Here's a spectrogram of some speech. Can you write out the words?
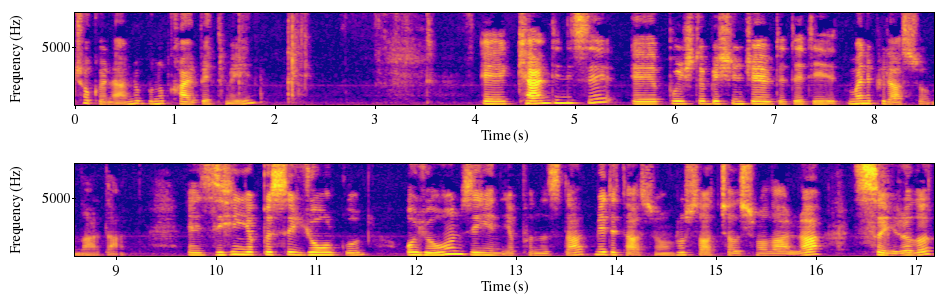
çok önemli. Bunu kaybetmeyin. E, kendinizi e, bu işte 5. evde dediği manipülasyonlardan, e, zihin yapısı yorgun, o yoğun zihin yapınızdan meditasyon, ruhsal çalışmalarla sıyrılın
